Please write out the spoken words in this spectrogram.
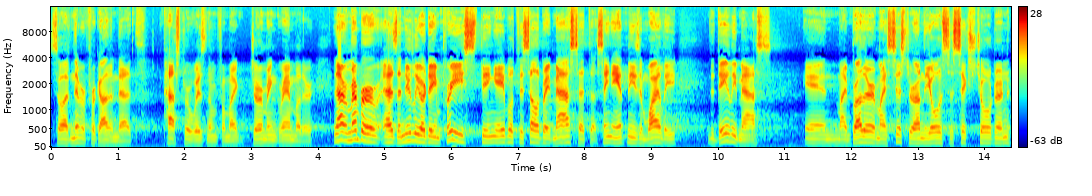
So I've never forgotten that pastoral wisdom from my German grandmother. And I remember as a newly ordained priest being able to celebrate Mass at St. Anthony's in Wylie, the daily Mass. And my brother and my sister, I'm the oldest of six children.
